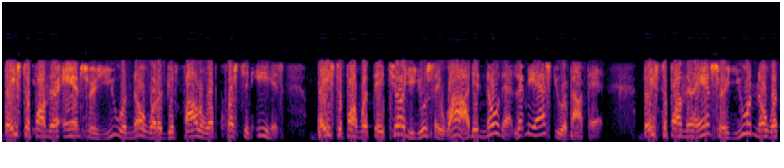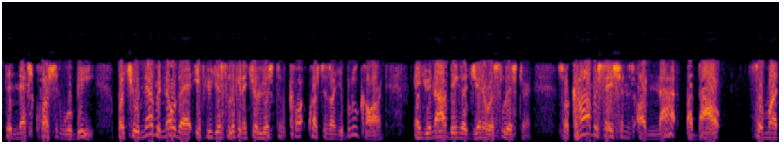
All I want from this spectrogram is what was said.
Based upon their answers, you will know what a good follow up question is. Based upon what they tell you, you'll say, Wow, I didn't know that. Let me ask you about that based upon their answer, you will know what the next question will be. But you'll never know that if you're just looking at your list of questions on your blue card and you're not being a generous listener. So conversations are not about so much,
